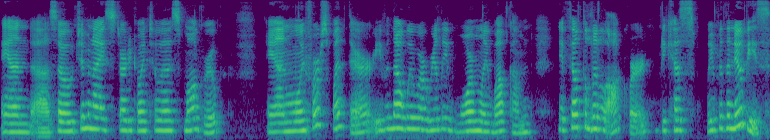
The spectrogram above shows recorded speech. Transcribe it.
And uh, so Jim and I started going to a small group. And when we first went there, even though we were really warmly welcomed, it felt a little awkward because we were the newbies.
